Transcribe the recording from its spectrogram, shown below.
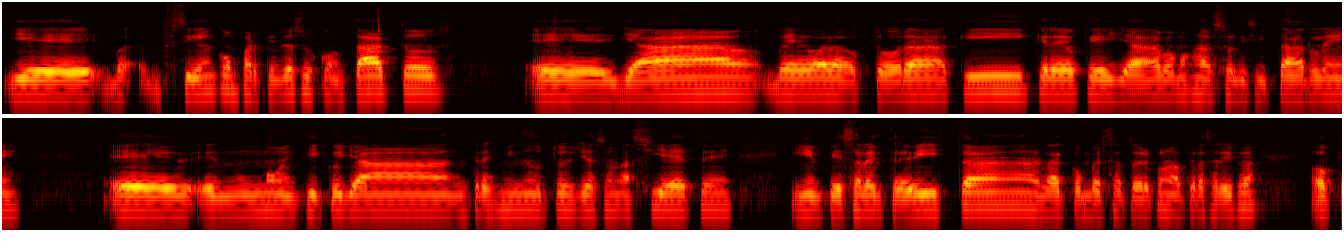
Y siguen compartiendo sus contactos. ya veo a la doctora aquí. Creo que ya vamos a solicitarle. en un momentico ya en tres minutos ya son las siete y empieza la entrevista, la conversatoria con la doctora Sarifa. Ok,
